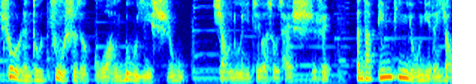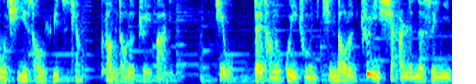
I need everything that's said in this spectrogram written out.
所有人都注视着国王路易十五。小路易这个时候才十岁，但他彬彬有礼地舀起一勺鱼子酱。放到了嘴巴里，结果在场的贵族们听到了最吓人的声音，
